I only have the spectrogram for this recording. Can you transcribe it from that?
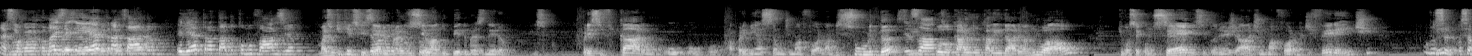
Assim como a Copa mas ele é é do tratado. Ele é tratado como várzea. Mas o que, que eles fizeram para não ser lado B do Brasileirão? Precificaram o- o- a premiação de uma forma absurda, Exato. colocaram num calendário anual que você consegue se planejar de uma forma diferente. Você, você a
